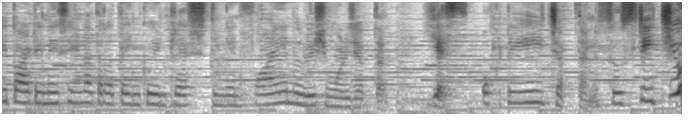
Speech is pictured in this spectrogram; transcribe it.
ఈ పాట నేసిన తర్వాత ఇంకో ఇంట్రెస్టింగ్ అండ్ ఫైనల్ విషయం కూడా చెప్తాను. ఎస్ ఒకటే చెప్తాను. So stay tuned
